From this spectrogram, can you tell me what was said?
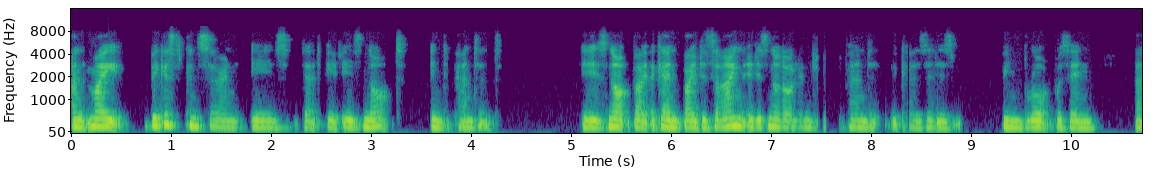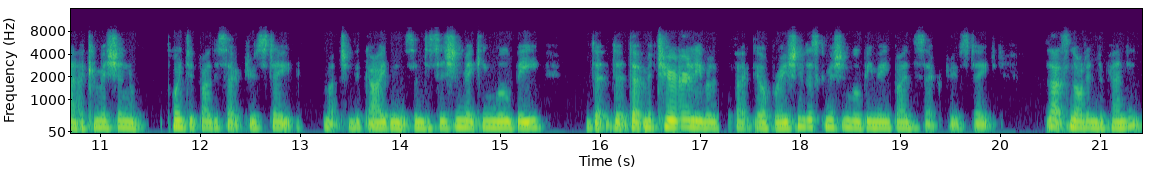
And my biggest concern is that it is not independent. It is not by again by design. It is not independent because it has been brought within uh, a commission appointed by the Secretary of State. Much of the guidance and decision making will be that, that, that materially will affect the operation of this commission will be made by the Secretary of State. That's not independent,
